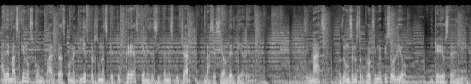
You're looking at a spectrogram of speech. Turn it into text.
además que nos compartas con aquellas personas que tú creas que necesitan escuchar la sesión del día de hoy. Sin más, nos vemos en nuestro próximo episodio y que Dios te bendiga.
